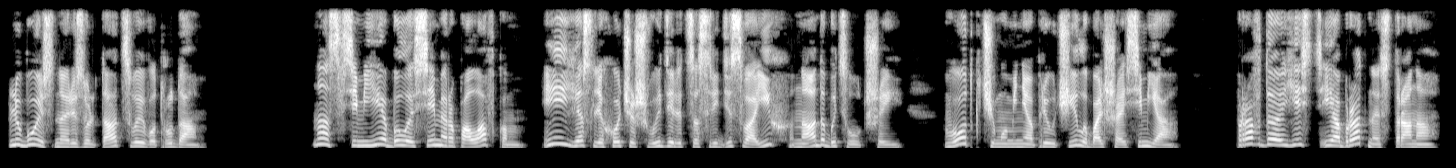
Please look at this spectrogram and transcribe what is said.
любуясь на результат своего труда. Нас в семье было семеро по лавкам, и если хочешь выделиться среди своих, надо быть лучшей. Вот к чему меня приучила большая семья. Правда, есть и обратная сторона,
